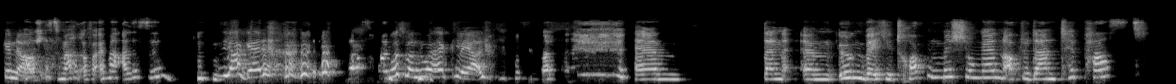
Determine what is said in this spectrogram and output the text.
genau. Oh, das macht auf einmal alles Sinn. Ja, gell? Muss man nur erklären. ähm, dann ähm, irgendwelche Trockenmischungen, ob du da einen Tipp hast?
